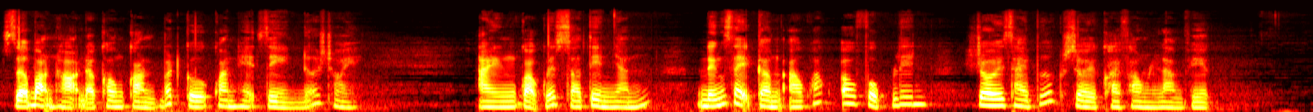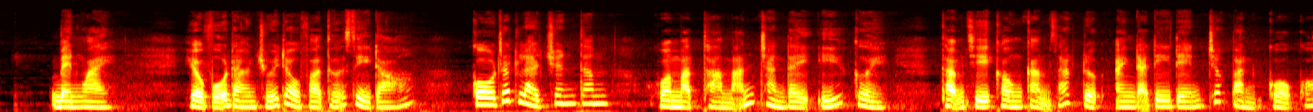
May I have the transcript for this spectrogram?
giữa bọn họ đã không còn bất cứ quan hệ gì nữa rồi. Anh quả quyết xóa tin nhắn, đứng dậy cầm áo khoác âu phục lên, rồi xài bước rời khỏi phòng làm việc. Bên ngoài, Hiểu Vũ đang chúi đầu vào thứ gì đó. Cô rất là chuyên tâm, khuôn mặt thỏa mãn tràn đầy ý cười, thậm chí không cảm giác được anh đã đi đến trước bàn của cô.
